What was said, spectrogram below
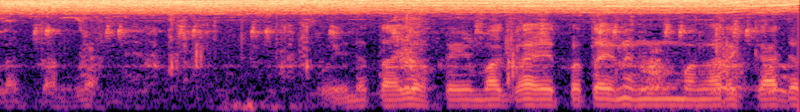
Tanglad, tanglad. Uwi na tayo. Kaya mag-ayat pa tayo ng mga rekado.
